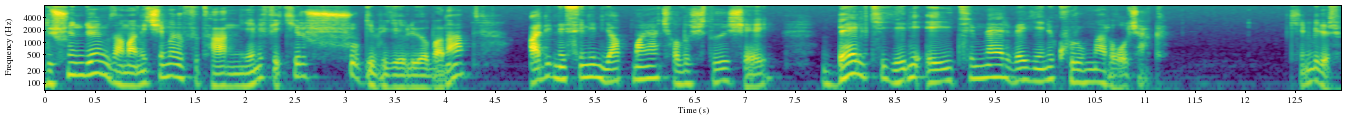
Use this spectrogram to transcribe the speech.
düşündüğüm zaman içimi ısıtan yeni fikir şu gibi geliyor bana. Ali Nesin'in yapmaya çalıştığı şey belki yeni eğitimler ve yeni kurumlar olacak. Kim bilir.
